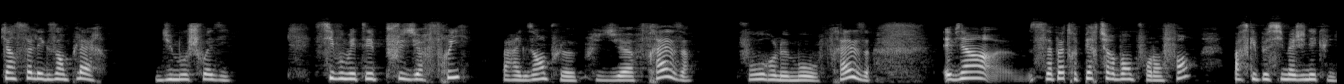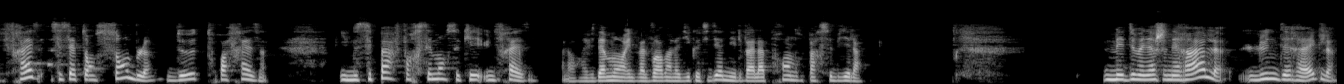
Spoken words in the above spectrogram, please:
qu'un seul exemplaire du mot choisi. Si vous mettez plusieurs fruits, par exemple plusieurs fraises pour le mot fraise, eh bien, ça peut être perturbant pour l'enfant parce qu'il peut s'imaginer qu'une fraise, c'est cet ensemble de trois fraises. Il ne sait pas forcément ce qu'est une fraise. Alors évidemment, il va le voir dans la vie quotidienne, il va l'apprendre par ce biais-là. Mais de manière générale, l'une des règles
